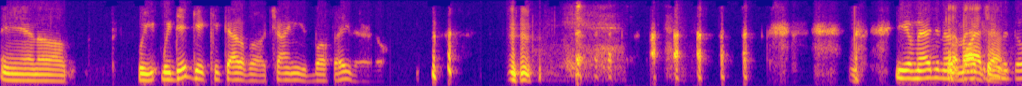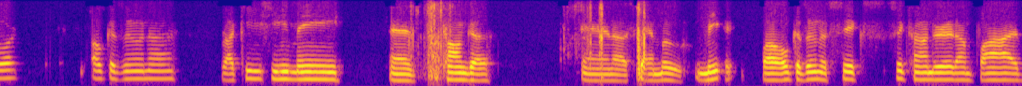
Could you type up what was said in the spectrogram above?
And uh, we we did get kicked out of a Chinese buffet there, though. you imagine us walking in the door? Yokozuna, Rikishi, me, and Tonga, and uh, Samu. Me, well, Yokozuna's six six hundred. I'm five,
